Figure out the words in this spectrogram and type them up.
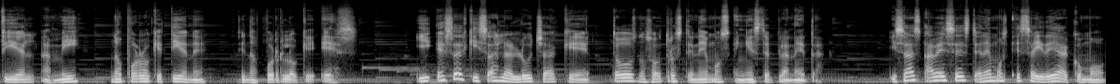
fiel a mí, no por lo que tiene, sino por lo que es. Y esa es quizás la lucha que todos nosotros tenemos en este planeta. Quizás a veces tenemos esa idea como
